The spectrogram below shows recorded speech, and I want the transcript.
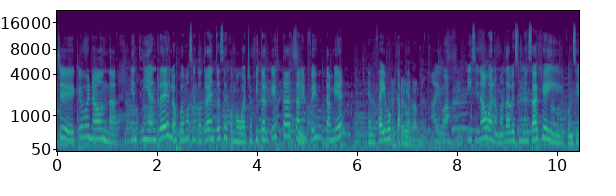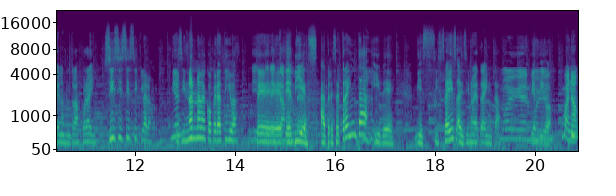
Che, qué buena onda. Y en, y en redes los podemos encontrar entonces como Guachafita Orquesta. ¿Están Sí. en Facebook también? En Facebook En también. Facebook también. Ahí va. Y si no, bueno, mandarles un mensaje y consiguen las entradas por ahí. Sí, sí, sí, sí, claro. Bien. Y si no, nave cooperativa de, de directamente. 10 a 13.30 y de 16 a 19.30. Muy bien, Bien muy digo. bien. Bueno,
